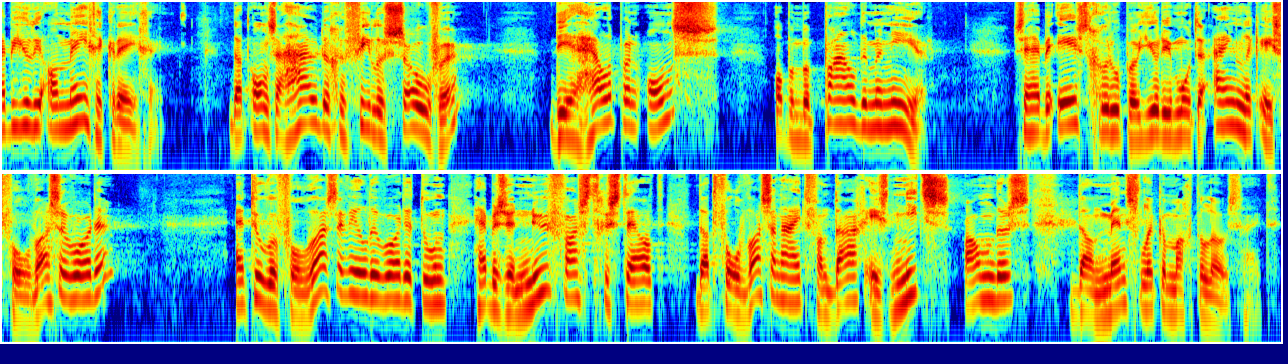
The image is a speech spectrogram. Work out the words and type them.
Hebben jullie al meegekregen dat onze huidige filosofen, die helpen ons op een bepaalde manier. Ze hebben eerst geroepen, jullie moeten eindelijk eens volwassen worden. En toen we volwassen wilden worden, toen hebben ze nu vastgesteld dat volwassenheid vandaag is niets anders dan menselijke machteloosheid.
